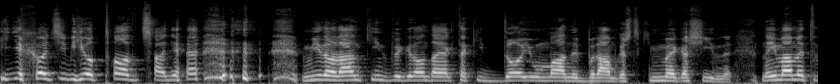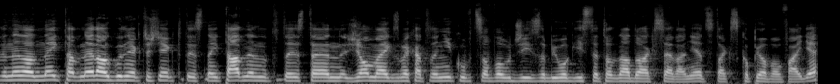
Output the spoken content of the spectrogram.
i nie chodzi mi o torcza, nie? Miro Rankin wygląda jak taki dojumany bramkarz, taki mega silny. No i mamy trenera Nate Turnera, ogólnie jak ktoś nie wie kto to jest Nate Turner, no to to jest ten ziomek z mechatroników, co w OG zrobił ogniste tornado Axera, nie? Co tak skopiował fajnie.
